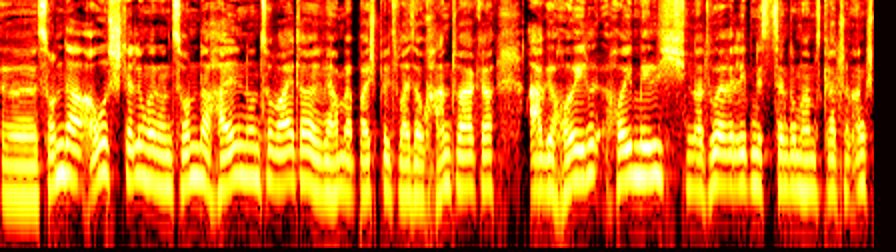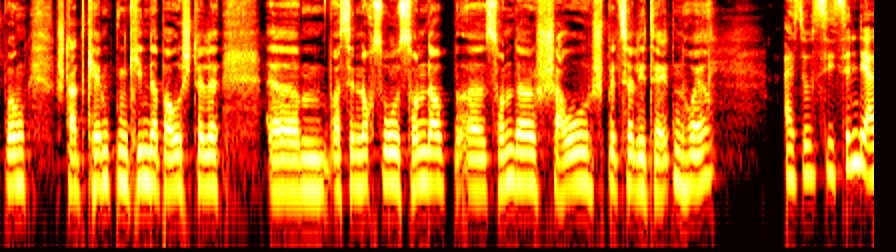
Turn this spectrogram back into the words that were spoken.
äh, Sonderausstellungen und Sonderhallen und so weiter. Wir haben ja beispielsweise auch Handwerker, Arge Heu, Heumilch, Naturerlebniszentrum haben es gerade schon angesprochen, Stadt Kempten, Kinderbaustelle. Ähm, was sind noch so Sonder, äh, Sonderschau-Spezialitäten heuer? Also Sie sind ja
